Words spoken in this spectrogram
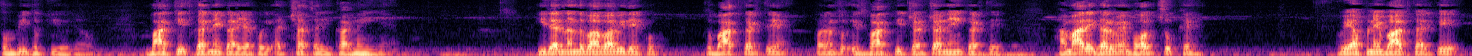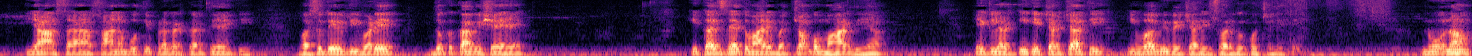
तुम भी दुखी हो जाओ। बातचीत करने का यह कोई अच्छा तरीका नहीं है। इधर नंद बाबा भी देखो तो बात करते हैं, परंतु इस बात की चर्चा नहीं करते। हमारे घर में बहुत सुख है। वे अपने बात करके यहाँ सहानुभूति प्रकट करते हैं कि वसुदेव जी, बड़े दुख का विषय है कि कंस ने तुम्हारे बच्चों को मार दिया। एक लड़की की चर्चा थी कि वह भी बेचारी स्वर्ग को चली गई। नूनम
